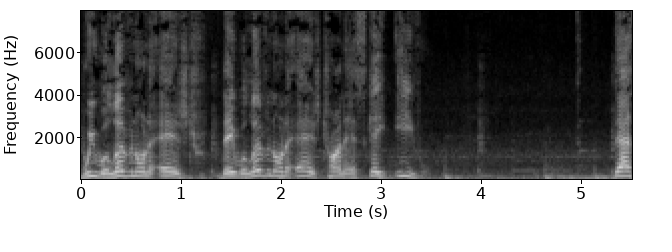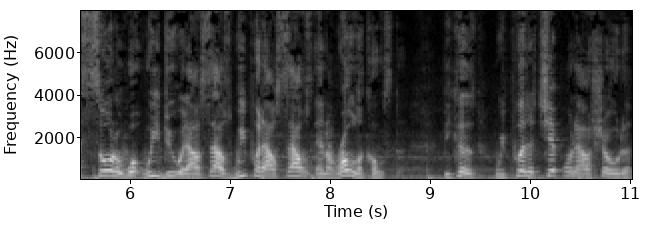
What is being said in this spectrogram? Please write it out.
we were living on the edge. They were living on the edge trying to escape evil. That's sort of what we do with ourselves. We put ourselves in a roller coaster because we put a chip on our shoulder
